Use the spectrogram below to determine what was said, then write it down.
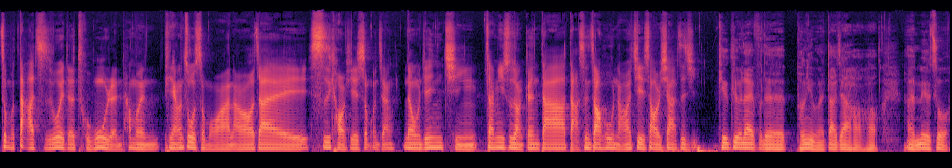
这么大职位的土木人，他们平常做什么。啊？然后再思考些什么？这样，那我们今天请詹秘书长跟大家打声招呼，然后介绍一下自己。QQ Life 的朋友们，大家好哈！哎，没有错，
